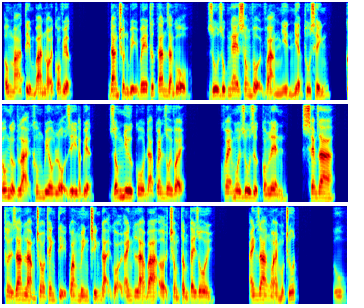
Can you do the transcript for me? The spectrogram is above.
ông mã tìm ba nói có việc. Đang chuẩn bị bê thức ăn giản gỗ, du dục nghe xong vội vàng nhìn nhiệm thu xính câu ngược lại không biêu lộ gì đặc biệt, giống như cô đã quen rồi vậy. Khoe môi du rực cong lên, xem ra, thời gian làm cho thanh tị quang minh chính đại gọi anh là ba ở trong tâm tay rồi. Anh ra ngoài một chút. U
